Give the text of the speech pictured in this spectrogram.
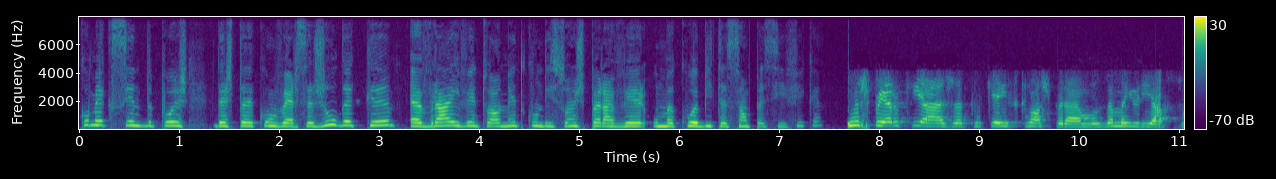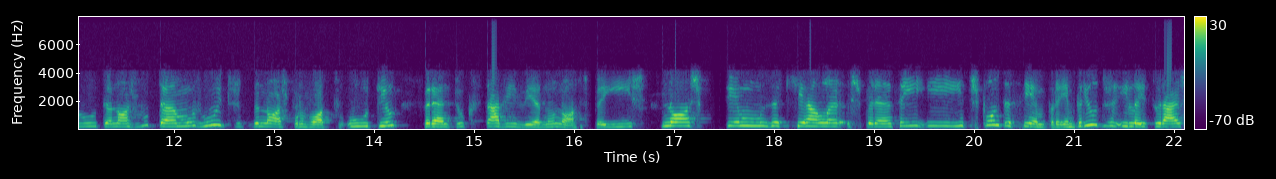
Como é que sente depois desta conversa? Julga que haverá eventualmente condições para haver uma coabitação pacífica? Eu espero que haja, porque é isso que nós esperamos. A maioria absoluta, nós votamos, muitos de nós por voto útil, perante o que se está a viver no nosso país. Nós temos aquela esperança e, e desponta sempre, em períodos eleitorais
